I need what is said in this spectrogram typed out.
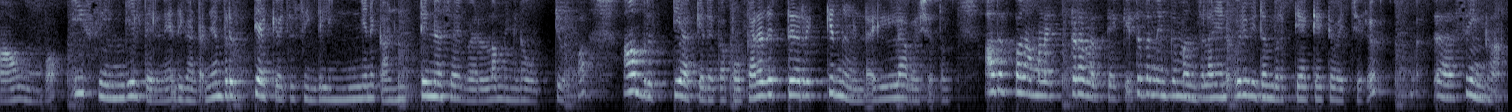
ആവുമ്പോൾ ഈ സിങ്കിൽ തന്നെ ഇത് കണ്ടോ? ഞാൻ വൃത്തിയാക്കി വെച്ച സിങ്കിൽ ഇങ്ങനെ കണ്ടിന്യൂസ് ആയി വെള്ളം ഇങ്ങനെ ഒറ്റുമ്പോൾ ആ വൃത്തിയാക്കിയതൊക്കെ പോക്കാൻ അത് തെറിക്കുന്നുണ്ട് എല്ലാ വശത്തും. അതിപ്പോൾ നമ്മൾ എത്ര വൃത്തിയാക്കി? ഇതിപ്പോൾ നിങ്ങൾക്ക് മനസ്സിലായി. ഞാൻ ഒരുവിധം വൃത്തിയാക്കിയൊക്കെ വെച്ചൊരു സിങ്കാണ്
